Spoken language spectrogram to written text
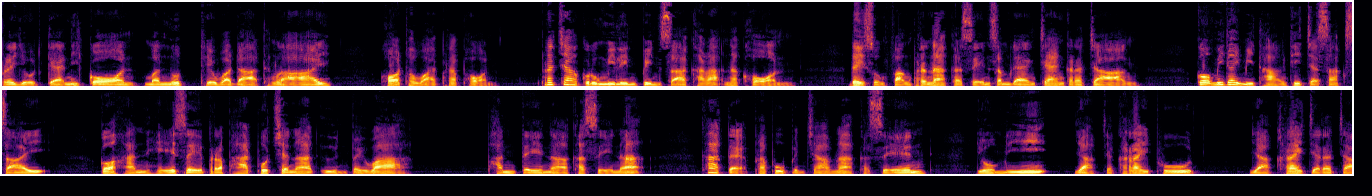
ประโยชน์แก่นิกร มนุษย์ เทวดาทั้งหลาย ขอถวายพระพร พระเจ้ากรุงมิลินปินสาคระนคร ได้ทรงฟังพระนาคเษนสำแดงแจ้งกระจ่าง ก็ไม่ได้มีทางที่จะซักไซก็หันเหเสประพาสพชนาตอื่นไปว่า พันเตนาคเสนะข้าแต่พระผู้เป็นเจ้านาคเษน โยมนี้อยากจะใคร่พูด อยากใคร่เจรจา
